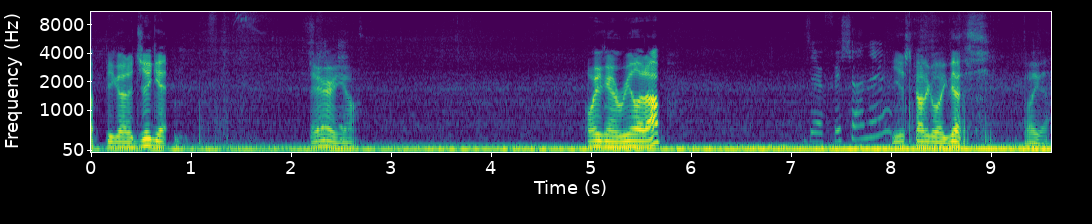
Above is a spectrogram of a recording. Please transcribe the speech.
Up. You gotta jig it. There you go. Oh, you're gonna reel it up? Is there a fish on there? You just gotta go like this. Go like this.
